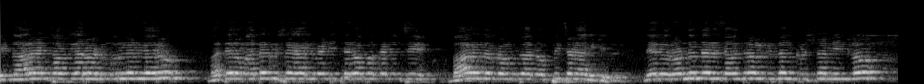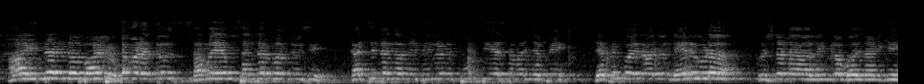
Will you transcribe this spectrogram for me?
ఇటు నారాయణ స్వామి గారు అటు మురుగన్ గారు మధ్యలో మధ్యకృష్ణ గారిని పెట్టి చెరువు పక్క నుంచి భారత ప్రభుత్వాన్ని ఒప్పించడానికి నేను రెండున్నర సంవత్సరాల క్రితం కృష్ణన్ ఇంట్లో ఆ ఇద్దరితో పాటు పడద్దు సమయం సందర్భం చూసి ఖచ్చితంగా మీ బిల్లుని పూర్తి చేస్తామని చెప్పి చెప్పిపోయిన రోజు నేను కూడా కృష్ణన్న వాళ్ళ ఇంట్లో భోజనానికి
